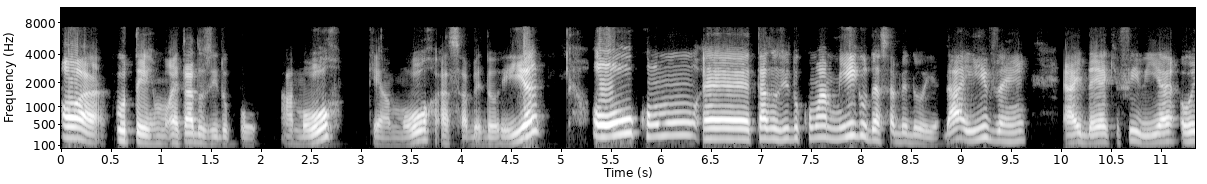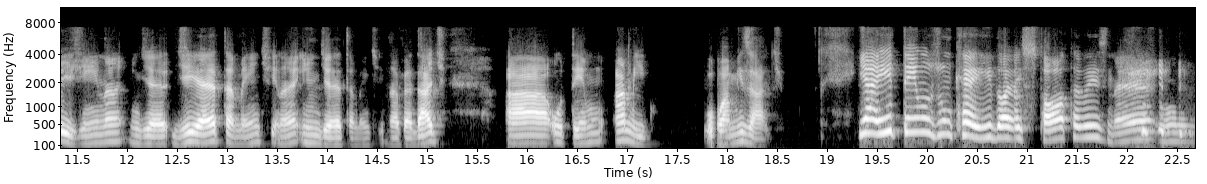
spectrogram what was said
Ora, o termo é traduzido por amor, que é amor à sabedoria, ou como é, traduzido como amigo da sabedoria. Daí vem a ideia que Filia origina diretamente, né, indiretamente, na verdade, a, o termo amigo ou amizade. E aí temos um querido Aristóteles, né, um,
